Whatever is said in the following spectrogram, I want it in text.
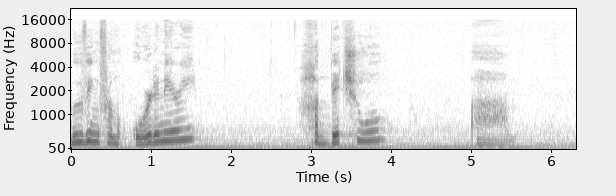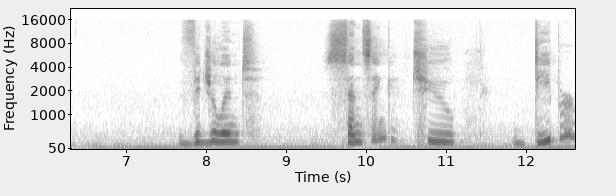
moving from ordinary habitual, um, vigilant sensing to deeper,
